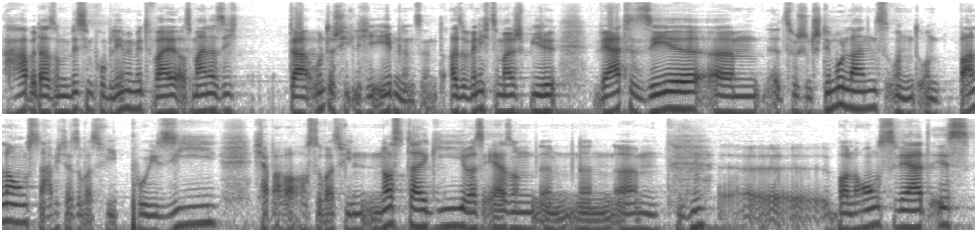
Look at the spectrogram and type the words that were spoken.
habe da so ein bisschen Probleme mit, weil aus meiner Sicht da unterschiedliche Ebenen sind. Also wenn ich zum Beispiel Werte sehe ähm, zwischen Stimulanz und, und Balance, da habe ich da sowas wie Poesie, ich habe aber auch sowas wie Nostalgie, was eher so ein, ein, ein ähm, mhm. äh, Balancewert ist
